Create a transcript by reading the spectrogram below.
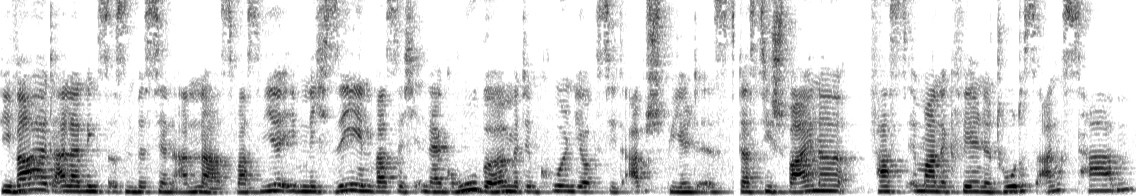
Die Wahrheit allerdings ist ein bisschen anders. Was wir eben nicht sehen, was sich in der Grube mit dem Kohlendioxid abspielt, ist, dass die Schweine fast immer eine quälende Todesangst haben.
